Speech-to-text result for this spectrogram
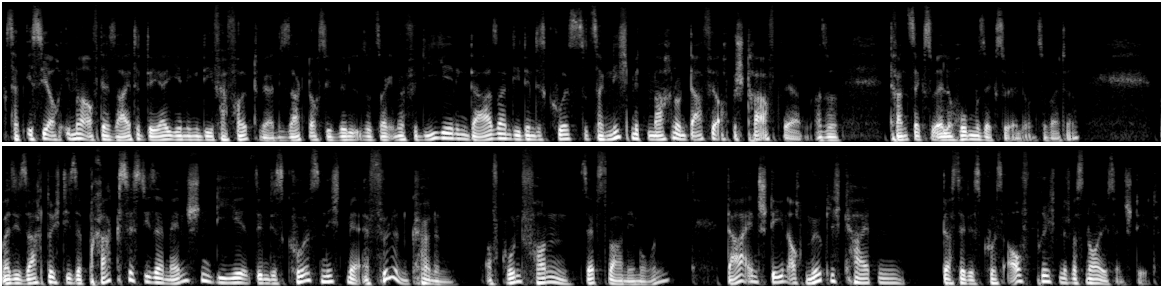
Deshalb ist sie auch immer auf der Seite derjenigen, die verfolgt werden. Sie sagt auch, sie will sozusagen immer für diejenigen da sein, die den Diskurs sozusagen nicht mitmachen und dafür auch bestraft werden. Also Transsexuelle, Homosexuelle und so weiter. Weil sie sagt, durch diese Praxis dieser Menschen, die den Diskurs nicht mehr erfüllen können, aufgrund von Selbstwahrnehmungen, da entstehen auch Möglichkeiten, dass der Diskurs aufbricht und etwas Neues entsteht.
